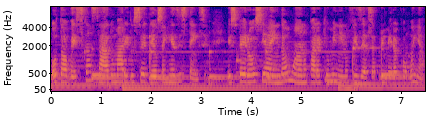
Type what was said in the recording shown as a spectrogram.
ou talvez cansado, o marido cedeu sem resistência. Esperou-se ainda um ano para que o menino fizesse a primeira comunhão.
